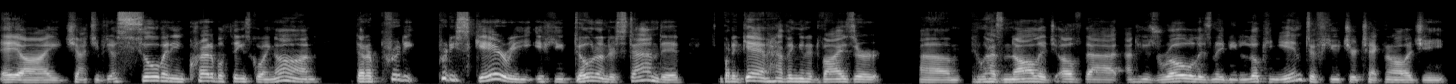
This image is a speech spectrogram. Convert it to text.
AI, ChatGPT, there's so many incredible things going on that are pretty pretty scary if you don't understand it. But again, having an advisor um, who has knowledge of that and whose role is maybe looking into future technology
